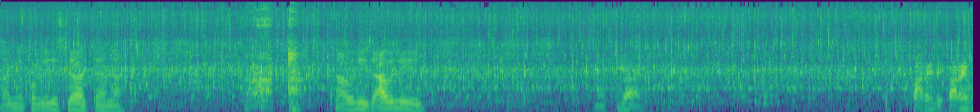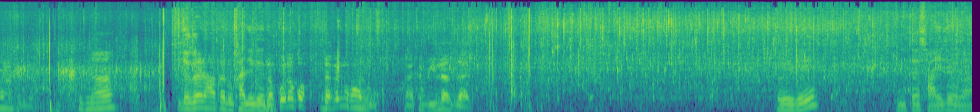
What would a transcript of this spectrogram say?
आणि कुठली दिसले वाटतं ह्याला? आवली आवली मोठी आहे पारे दे पारे खो मग तिकडं पुन्हा दगड हा करू खाली करू नको नको दगड नको घालू नाही तर बिलच जाय होय रे तुमचा साईज बघा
